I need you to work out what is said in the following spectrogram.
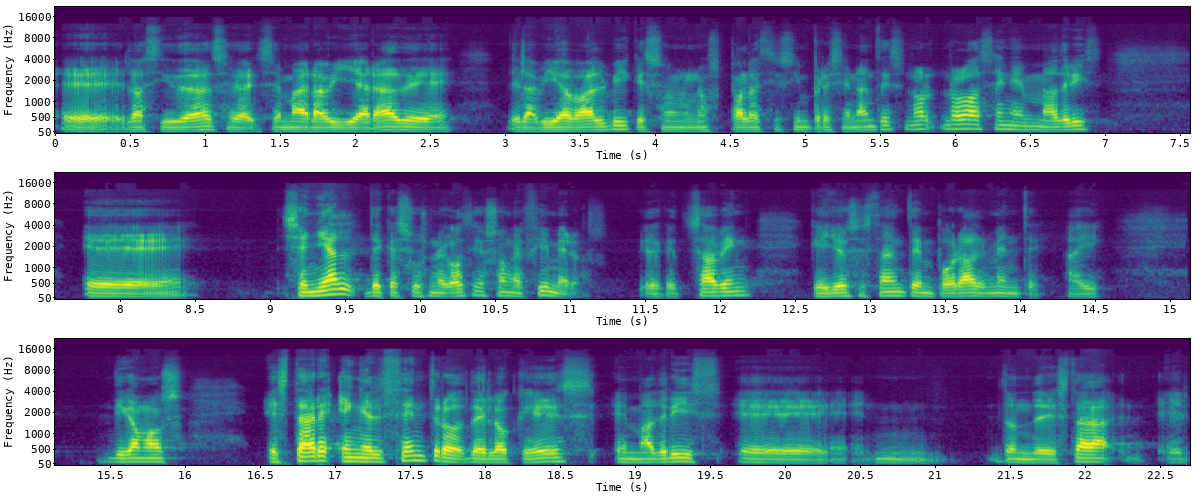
eh, la ciudad se, maravillará de, la Vía Balbi, que son unos palacios impresionantes. No, lo hacen en Madrid. Eh, señal de que sus negocios son efímeros y de que saben que ellos están temporalmente ahí. Digamos, estar en el centro de lo que es en Madrid, eh, donde está, eh,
